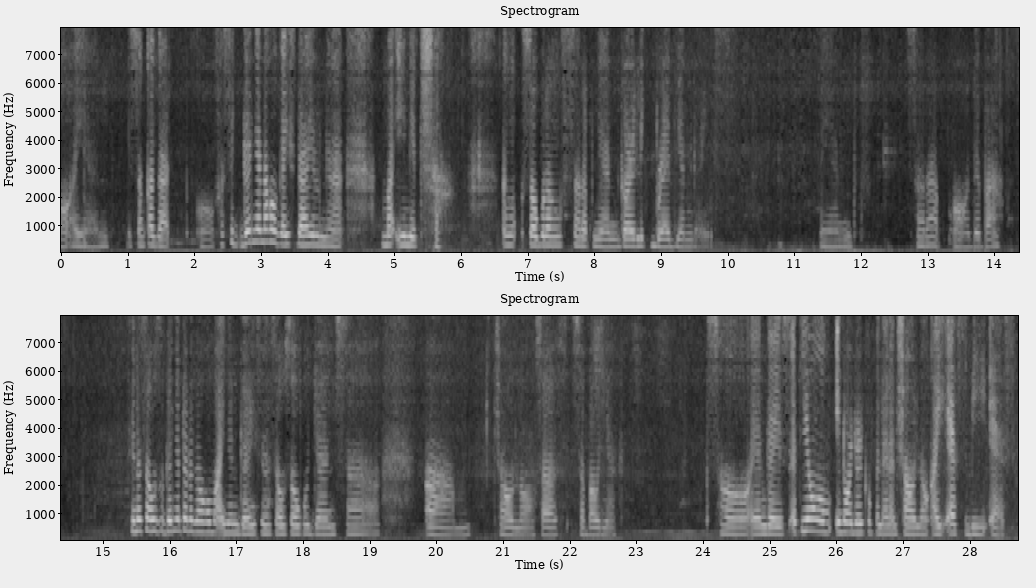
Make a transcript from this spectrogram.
Oh, ayan. Isang kagat. oh, kasi ganyan ako guys dahil nga mainit siya. Ang sobrang sarap niyan. Garlic bread yan guys. Ayan. Sarap. oh, ba? Diba? Sinasawsaw, ganyan talaga kumain yan guys. Sinasawsaw ko dyan sa um, chowlong, sa sabaw niya. So, ayan guys. Ito yung in-order ko pala ng chowlong ay SBS.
